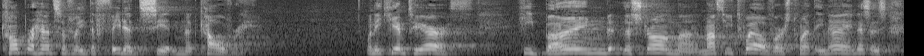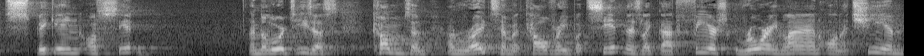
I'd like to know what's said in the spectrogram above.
comprehensively defeated Satan at Calvary. When he came to earth, he bound the strong man. Matthew 12, verse 29. This is speaking of Satan. And the Lord Jesus comes and, and routs him at Calvary, but Satan is like that fierce, roaring lion on a chain,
